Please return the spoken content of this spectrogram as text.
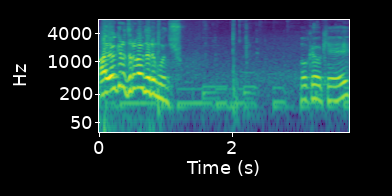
아 여기로 들어가면 되는군. 슉. 오케이 오케이.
